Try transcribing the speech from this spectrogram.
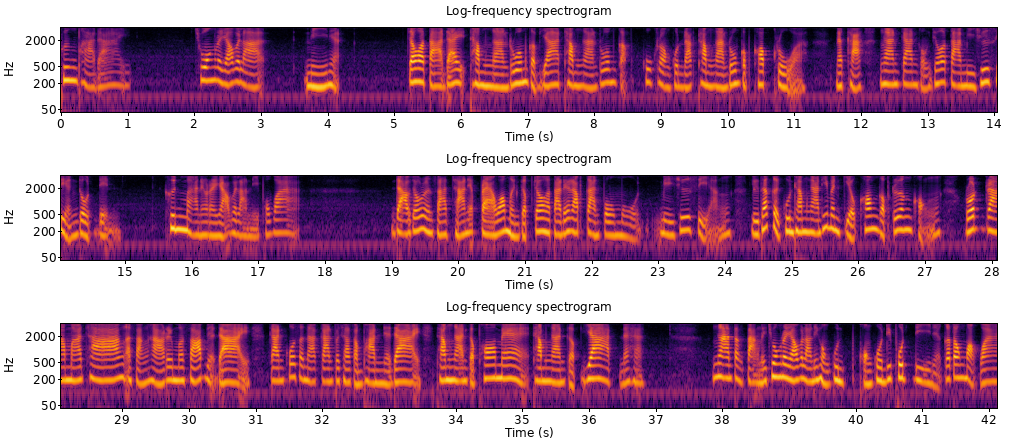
พึ่งพาได้ ช่วงระยะเวลานี้เนี่ยเจ้าตาได้ทำงานร่วมกับญาติทำงานร่วมกับคู่ครองคนรักทำงานร่วมกับครอบครัว นะคะ งานการของเจ้าตามีชื่อเสียงโดดเด่น ขึ้นมาในระยะเวลานี้เพราะว่า ดาวเจ้าเรือนศาสตร์ช้าเนี่ยแปลว่าเหมือนกับเจ้าตาได้รับการโปรโมทมีชื่อเสียง หรือถ้าเกิดคุณทำงานที่มันเกี่ยวข้องกับเรื่องของรถรามาช้าง อสังหาริมทรัพย์เนี่ยได้ การโฆษณาการประชาสัมพันธ์เนี่ยได้ทำงานกับพ่อแม่ทำงานกับญาตินะคะ งานต่างๆ ในช่วงระยะเวลานี้ของคุณของคนที่พุทธดีเนี่ยก็ต้องบอกว่า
